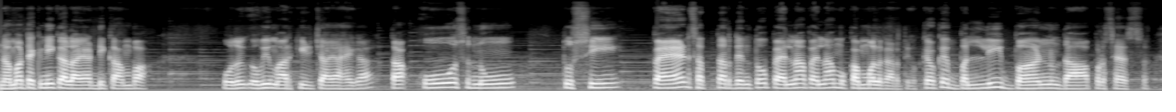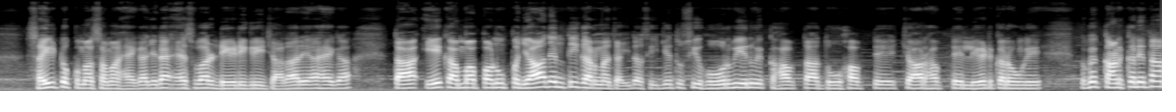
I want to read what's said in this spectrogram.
ਨਵਾਂ ਟੈਕਨੀਕਲ ਆਇਆ ਡਿਕਾਂਬਾ। ਉਹ ਉਹ ਵੀ ਮਾਰਕੀਟ 'ਚ ਆਇਆ ਹੈਗਾ। ਤਾਂ ਉਸ ਨੂੰ ਤੁਸੀਂ 65 70 ਦਿਨ ਤੋਂ ਪਹਿਲਾਂ ਪਹਿਲਾਂ ਮੁਕੰਮਲ ਕਰ ਦਿਓ, ਕਿਉਂਕਿ ਬੱਲੀ ਬਣਨ ਦਾ ਪ੍ਰੋਸੈਸ ਸਹੀ ਢੁਕਮਾ ਸਮਾਂ ਹੈਗਾ, ਜਿਹੜਾ ਇਸ ਵਾਰ 1.5 ਡਿਗਰੀ ਜ਼ਿਆਦਾ ਰਿਹਾ ਹੈਗਾ। ਤਾਂ ਇਹ ਕੰਮ ਆਪਾਂ ਨੂੰ 50 ਦਿਨ ਤੇ ਹੀ ਕਰਨਾ ਚਾਹੀਦਾ ਸੀ। ਜੇ ਤੁਸੀਂ ਹੋਰ ਵੀ ਇਹਨੂੰ ਇੱਕ ਹਫਤਾ, ਦੋ ਹਫ਼ਤੇ, ਚਾਰ ਹਫ਼ਤੇ ਲੇਟ ਕਰੋਗੇ, ਕਿਉਂਕਿ ਕਣਕ ਨੇ ਤਾਂ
